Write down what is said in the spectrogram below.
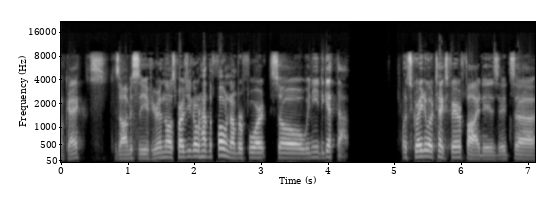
okay? Because obviously, if you're in those parts, you don't have the phone number for it, so we need to get that. What's great about Text Verified is it's uh,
